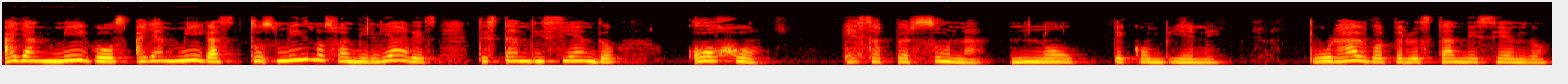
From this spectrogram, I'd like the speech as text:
hay amigos, hay amigas, tus mismos familiares te están diciendo, ojo, esa persona no te conviene. Por algo te lo están diciendo.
